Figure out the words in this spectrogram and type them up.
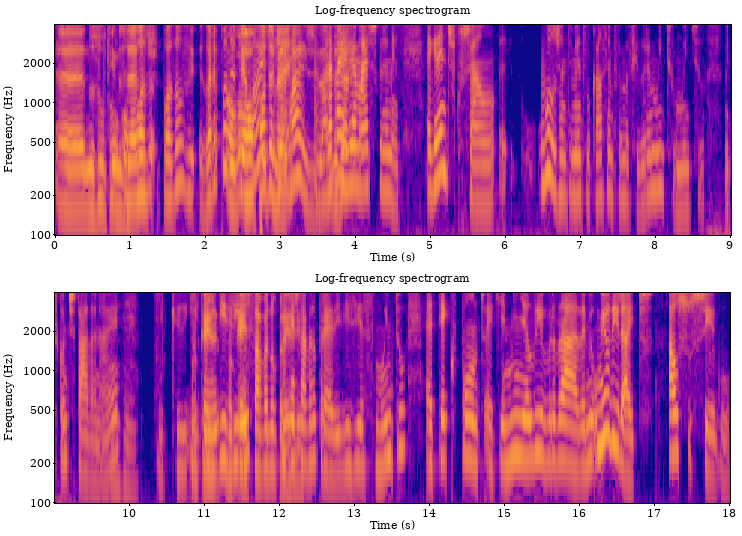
ah, nos últimos Ou- ou anos? Pode, pode haver- agora pode Ou- haver ou mais, pode haver é? mais. Agora vai já- haver mais seguramente. A grande discussão, o alojamento local sempre foi uma figura muito, muito, muito contestada, não é? Porque, Por e- quem- e por quem dizia-se- estava no Por quem prédio. estava no prédio. E dizia-se muito até que ponto é que a minha liberdade, o meu direito ao sossego,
